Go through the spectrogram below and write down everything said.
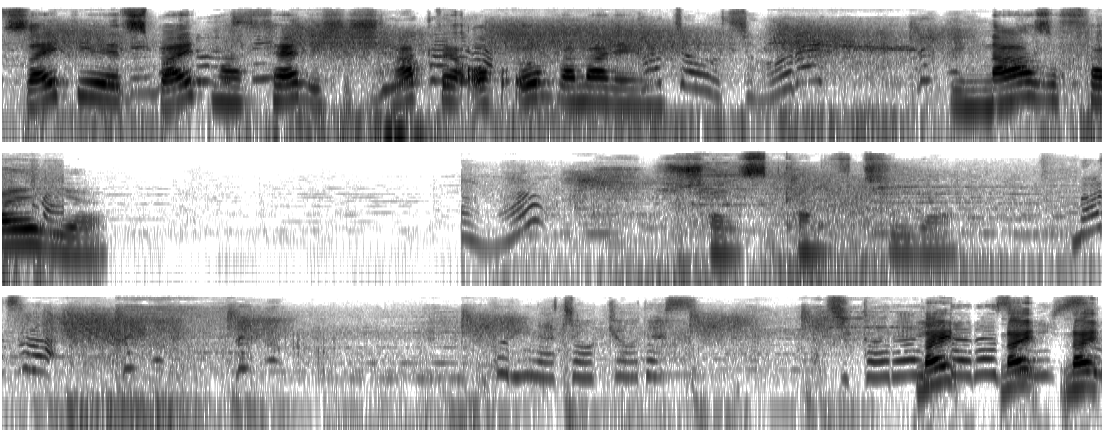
Seid ihr jetzt bald mal fertig? Ich hab ja auch irgendwann mal den, die Nase voll hier. Scheiß Kampftiger. Nein, nein, nein.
